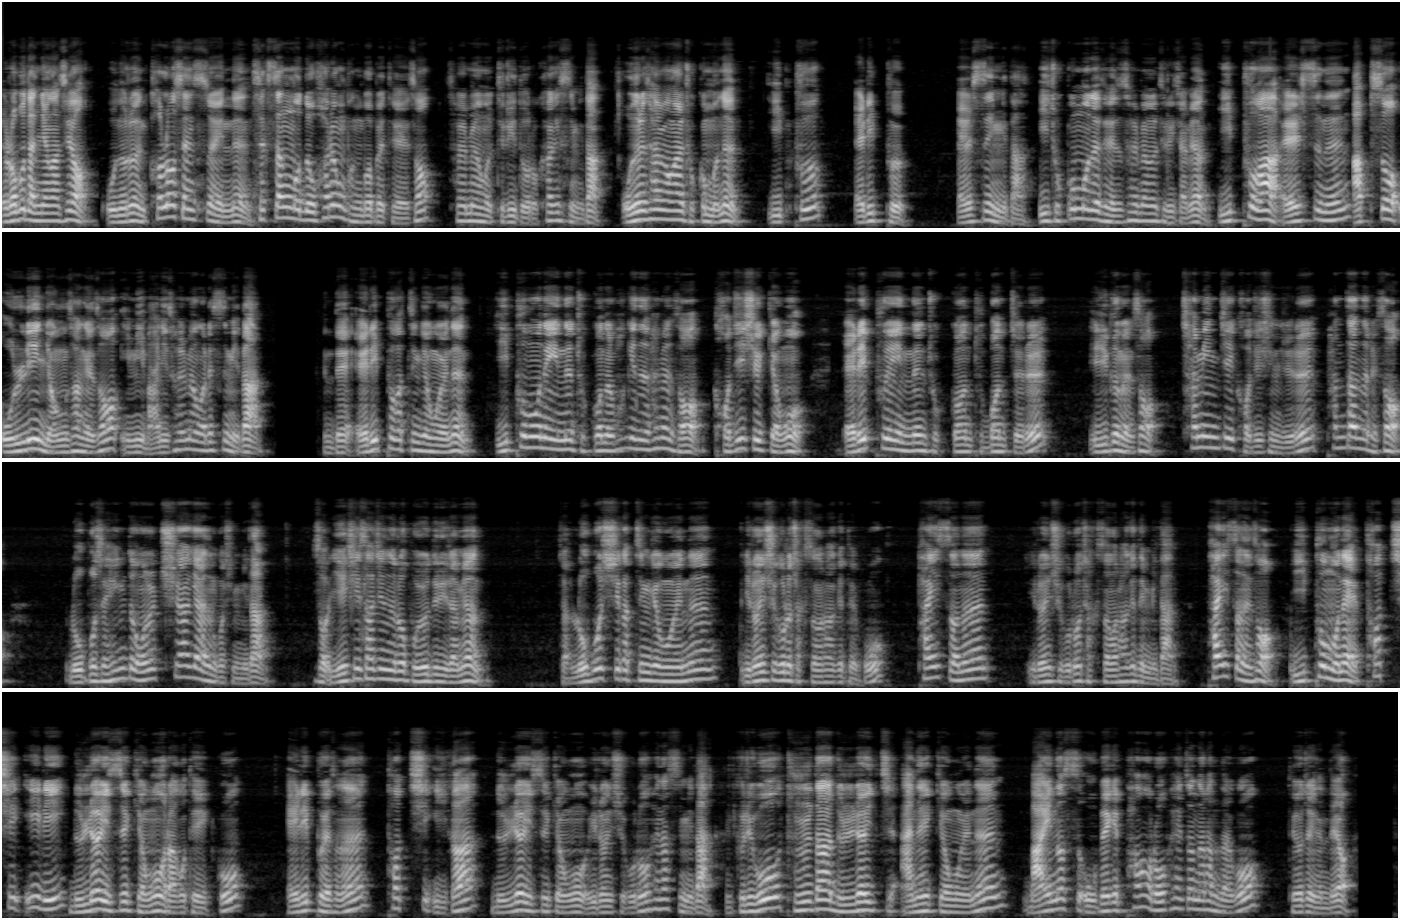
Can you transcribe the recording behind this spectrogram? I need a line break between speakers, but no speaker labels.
여러분 안녕하세요. 오늘은 컬러 센서에 있는 색상 모드 활용 방법에 대해서 설명을 드리도록 하겠습니다. 오늘 설명할 조건문은 if, elif, else입니다. 이 조건문에 대해서 설명을 드리자면 if와 else는 앞서 올린 영상에서 이미 많이 설명을 했습니다. 근데 elif 같은 경우에는 if문에 있는 조건을 확인을 하면서 거짓일 경우 elif에 있는 조건 두 번째를 읽으면서 참인지 거짓인지를 판단을 해서 로봇의 행동을 취하게 하는 것입니다. 그래서 예시 사진으로 보여드리자면 자, RobotC 같은 경우에는 이런 식으로 작성을 하게 되고 파이썬은 이런 식으로 작성을 하게 됩니다. 파이썬에서 if문에 터치 1이 눌려 있을 경우라고 되어 있고 elif에서는 터치 2가 눌려 있을 경우 이런 식으로 해놨습니다. 그리고 둘 다 눌려 있지 않을 경우에는 마이너스 500의 파워로 회전을 한다고 되어져 있는데요.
